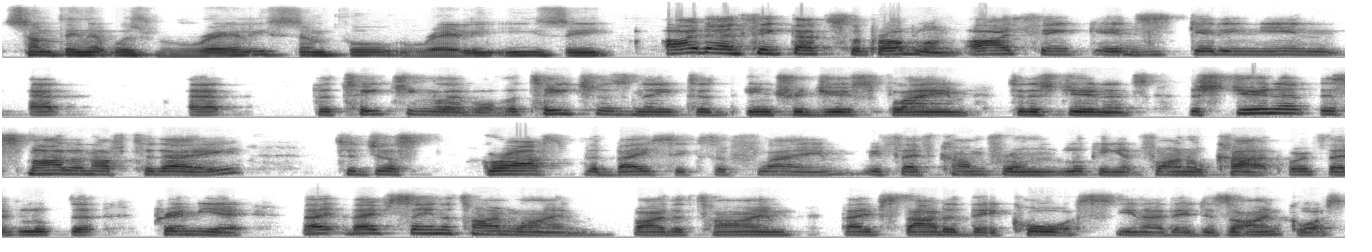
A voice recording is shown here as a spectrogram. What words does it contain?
something that was really simple, really easy. I don't think that's the problem. I think it's getting in at at the teaching level. The teachers need to introduce flame to the students. The student is smart enough today to just grasp the basics of flame if they've come from looking at Final Cut or if they've looked at Premiere. They, they've seen a timeline by the time they've started their course, you know, their design course.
